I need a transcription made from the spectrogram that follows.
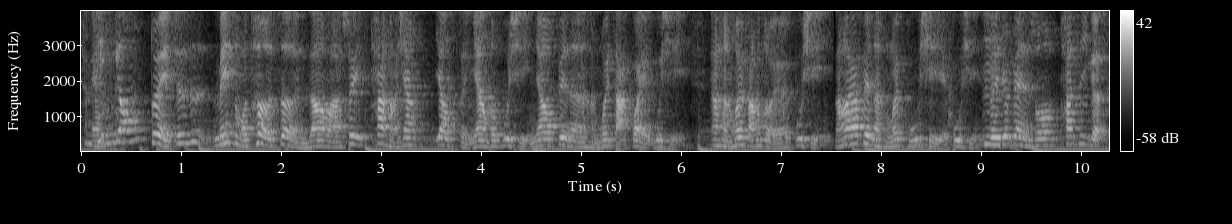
很平庸、欸，对，就是没什么特色，你知道吗？所以他好像要怎样都不行，要变得很会打怪也不行，要很会防守也不行，然后要变得很会补血也不行，所以就变成说他是一个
